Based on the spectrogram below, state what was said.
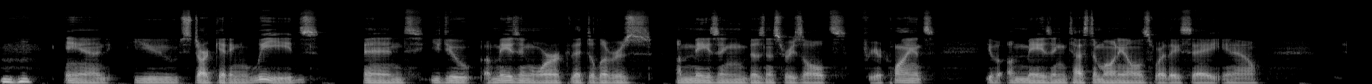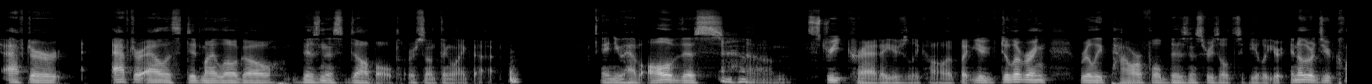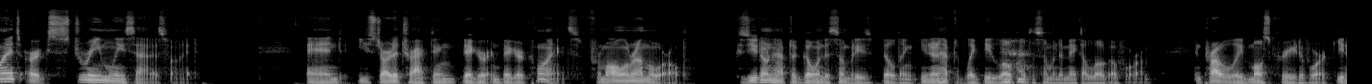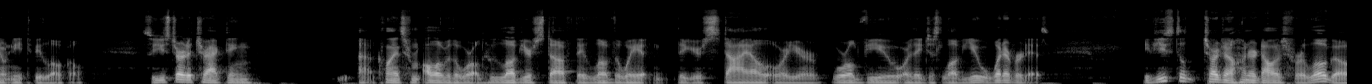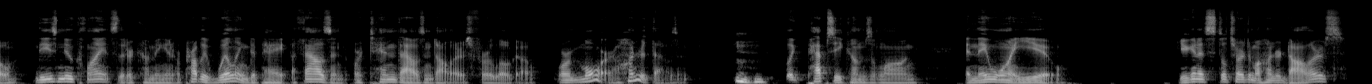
Mm-hmm. And you start getting leads and you do amazing work that delivers amazing business results for your clients. You have amazing testimonials where they say, you know, after after Alice did my logo, business doubled or something like that. And you have all of this uh-huh. um, street cred, I usually call it, but you're delivering really powerful business results to people. You're, in other words, your clients are extremely satisfied. And you start attracting bigger and bigger clients from all around the world because you don't have to go into somebody's building. You don't have to like be local uh-huh. to someone to make a logo for them. And probably most creative work, you don't need to be local. So you start attracting uh, clients from all over the world who love your stuff. They love the way it, the, your style or your worldview, or they just love you, whatever it is. If you still charge hundred dollars for a logo, these new clients that are coming in are probably willing to pay a thousand or ten thousand dollars for a logo, or more, a hundred thousand. Mm-hmm. Like Pepsi comes along and they want you, you're going to still charge them $100?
